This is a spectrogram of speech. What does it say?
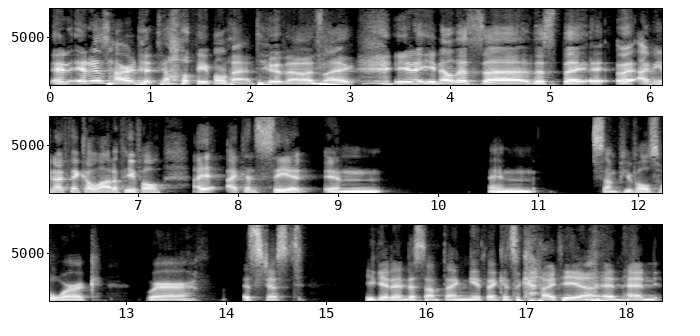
it, it is hard to tell people that too though. It's like you know you know this uh this thing i mean i think a lot of people i i can see it in in some people's work where it's just you get into something you think it's a good idea and then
